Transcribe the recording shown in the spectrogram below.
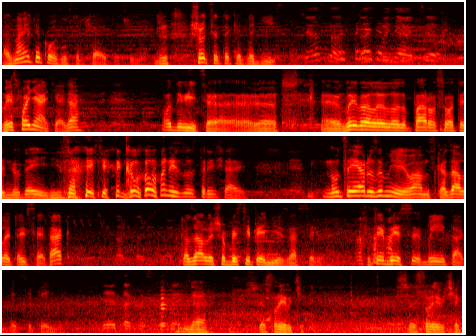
А знаєте, кого зустрічаєте чи ні? Що це таке за дійство? Чесно? Без поняття. Ви з поняття, так? Да? От дивіться, е, е, вивалило пару сотень людей і не знаєте, кого вони зустрічають. Ну це я розумію, вам сказали та й все, так? Сказали, що без стипендії засили. Чи ти без, би і так без стипендії? Я і так не студент. Да. Щасливчик. Щасливчик.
